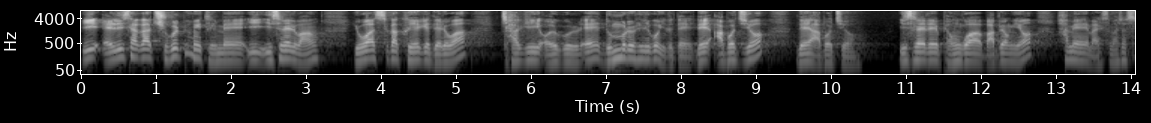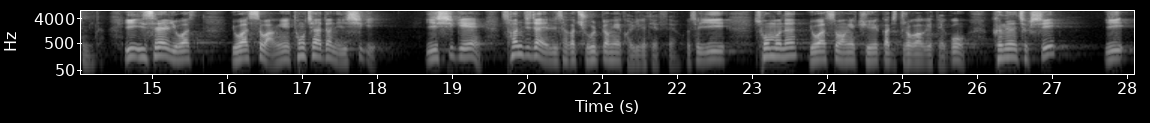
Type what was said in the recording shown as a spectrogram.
이 엘리사가 죽을 병이 들매 이 이스라엘 왕 요아스가 그에게 내려와 자기 얼굴에 눈물을 흘리고 이르되 내 아버지여 내 아버지여 이스라엘의 병과 마병이여 함에 말씀하셨습니다. 이 이스라엘 요아스, 요아스 왕이 통치하던 이 시기 이 시기에 선지자 엘리사가 죽을 병에 걸리게 됐어요. 그래서 이 소문은 요아스 왕의 귀에까지 들어가게 되고 그는 즉시 이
